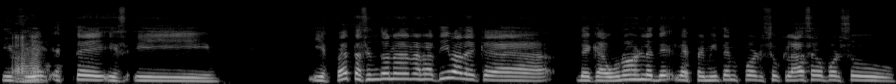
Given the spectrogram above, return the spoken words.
Y, Ajá. este, y, y, y después está haciendo una narrativa de que a, de que a unos les, de- les permiten por su clase o por su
